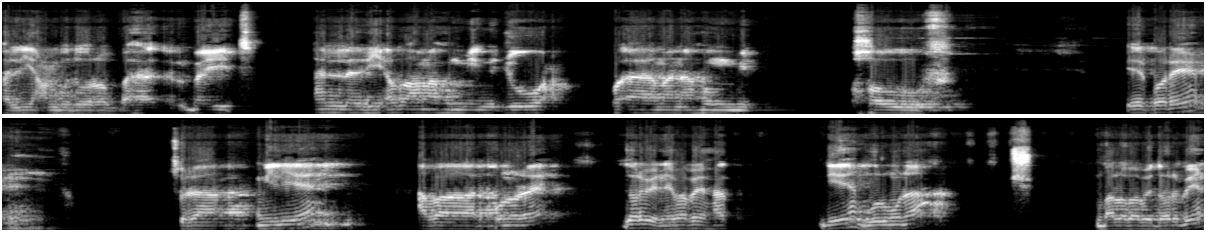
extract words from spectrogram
فليعبدوا رب هذا البيت الذي أطعمهم من جوع وآمنهم من خوف এরপরে সুরা মিলিয়ে আবার পুনরায় ধরবেন এভাবে হাত দিয়ে বুরমুনা ভালোভাবে ধরবেন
